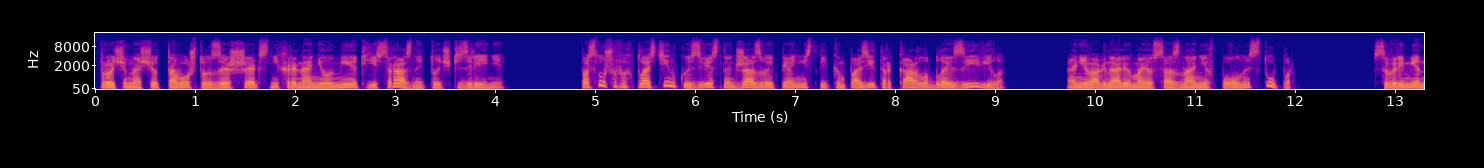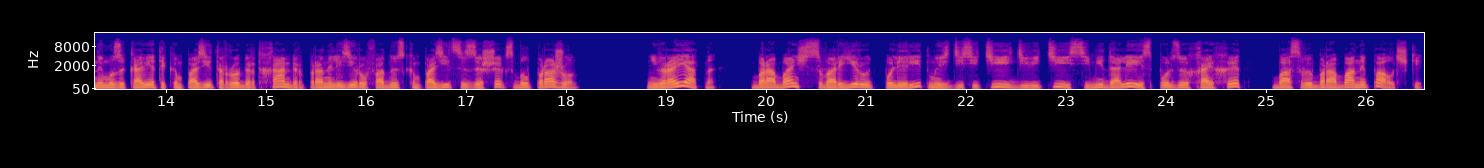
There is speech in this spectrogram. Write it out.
Впрочем, насчет того, что The Shacks ни хрена не умеют, есть разные точки зрения. Послушав их пластинку, известная джазовая пианистка и композитор Карла Блей заявила, Они вогнали в мое сознание в полный ступор. Современный музыковед и композитор Роберт Хамбер, проанализировав одну из композиций The Shacks, был поражен. Невероятно. Барабанщица варьирует полиритмы из 10, 9 и 7 долей, используя хай-хет, басовые барабаны и палочки.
